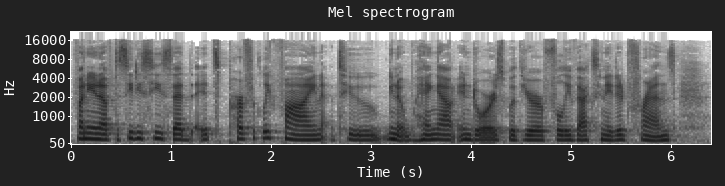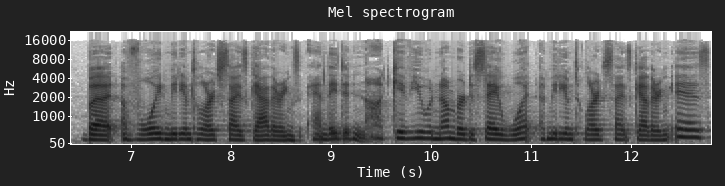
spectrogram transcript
funny enough, the CDC said it's perfectly fine to, you know, hang out indoors with your fully vaccinated friends but avoid medium to large size gatherings. And they did not give you a number to say what a medium to large size gathering is,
